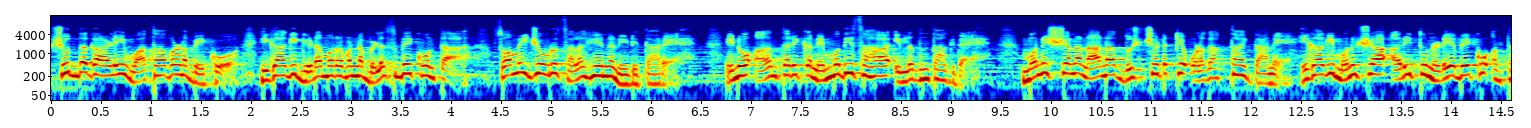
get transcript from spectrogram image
ಶುದ್ಧ ಗಾಳಿ ವಾತಾವರಣ ಬೇಕು. ಹೀಗಾಗಿ ಗಿಡ ಮರವನ್ನ ಬೆಳೆಸಬೇಕು ಅಂತ ಸ್ವಾಮೀಜಿಯವರು ಸಲಹೆಯನ್ನು ನೀಡಿದ್ದಾರೆ. ಇನ್ನು ಆಂತರಿಕ ನೆಮ್ಮದಿ ಸಹ ಇಲ್ಲದಂತಾಗಿದೆ. ಮನುಷ್ಯನ ನಾನಾ ದುಶ್ಚಟಕ್ಕೆ ಒಳಗಾಗ್ತಾ ಇದ್ದಾನೆ. ಹೀಗಾಗಿ ಮನುಷ್ಯ ಅರಿತು ನಡೆಯಬೇಕು ಅಂತ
